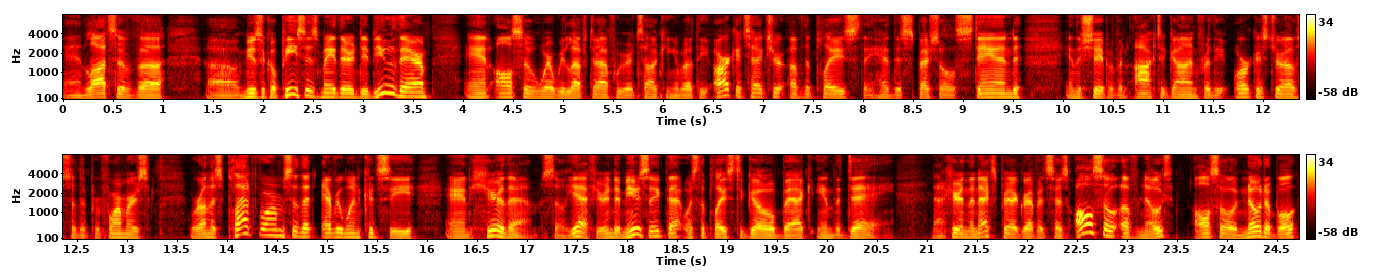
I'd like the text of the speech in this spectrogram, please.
And lots of uh, uh, musical pieces made their debut there. And also, where we left off, we were talking about the architecture of the place. They had this special stand in the shape of an octagon for the orchestra. So the performers were on this platform so that everyone could see and hear them. So, yeah, if you're into music, that was the place to go back in the day. Now, here in the next paragraph, it says also of note, also notable,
